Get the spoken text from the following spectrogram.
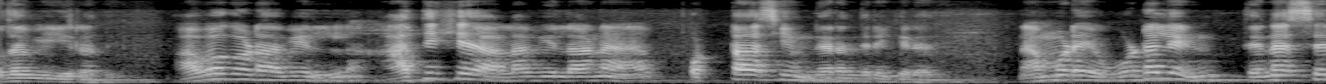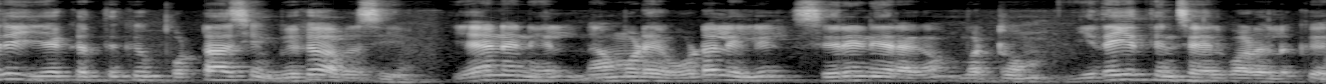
உதவுகிறது. அவகோடாவில் அதிக அளவிலான பொட்டாசியம் நிறைந்திருக்கிறது. நம்முடைய உடலின் தினசரி இயக்கத்துக்கு பொட்டாசியம் மிக அவசியம். ஏனெனில் நம்முடைய உடலில் சிறுநீரகம் மற்றும் இதயத்தின் செயல்பாடுகளுக்கு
